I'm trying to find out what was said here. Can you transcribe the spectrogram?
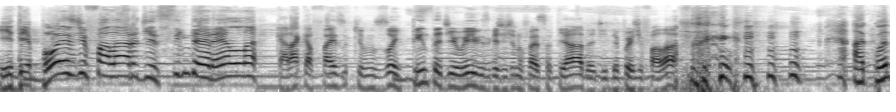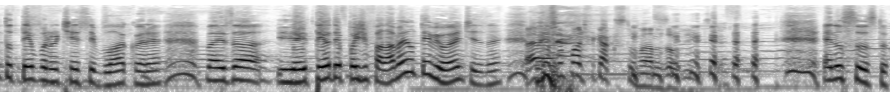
E depois de falar de Cinderela, caraca, faz o que? Uns 80 de Waves que a gente não faz essa piada de depois de falar? Há quanto tempo não tinha esse bloco, né? Mas, ó, e aí tem o depois de falar, mas não teve o antes, né? É, não pode ficar acostumando os ouvintes. É no susto.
